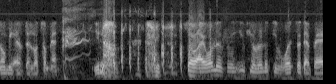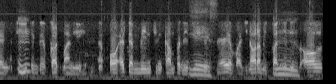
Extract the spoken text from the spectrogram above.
know me as the lotto man. You know, so I always say, if your relative works at a bank, do Mm-hmm. you think they've got money, or at the minting company, do you Yes. think they have? You know what I mean? But it is all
